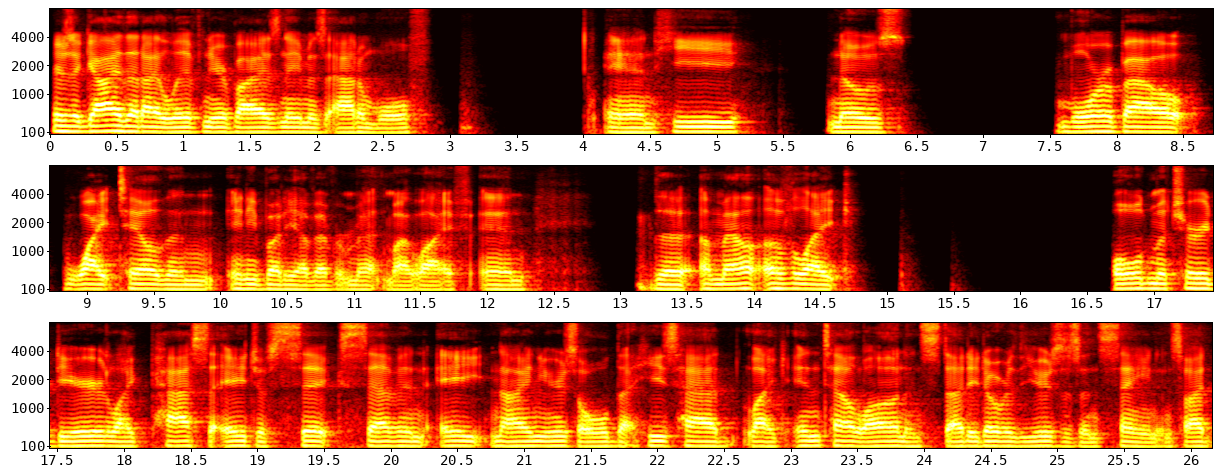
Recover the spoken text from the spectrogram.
there's a guy that I live nearby. His name is Adam Wolf. And he knows more about whitetail than anybody I've ever met in my life. And the amount of like old mature deer like past the age of six seven eight nine years old that he's had like intel on and studied over the years is insane. And so i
